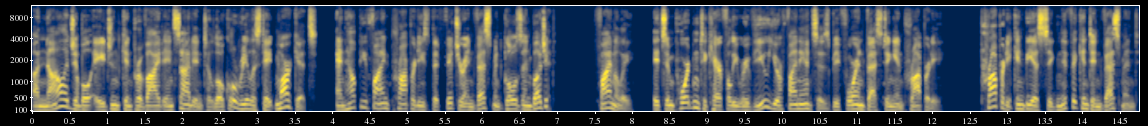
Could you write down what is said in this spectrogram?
A knowledgeable agent can provide insight into local real estate markets and help you find properties that fit your investment goals and budget. Finally, it's important to carefully review your finances before investing in property. Property can be a significant investment,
